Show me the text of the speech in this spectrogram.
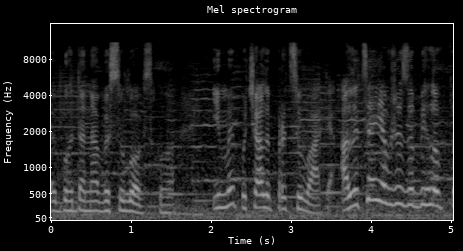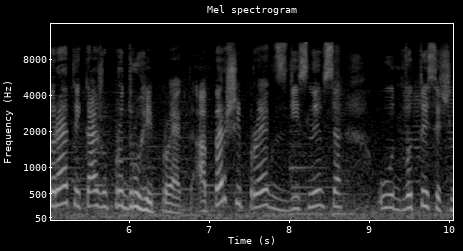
е, Богдана Веселовського. І ми почали працювати. Але це я вже забігла вперед і кажу про другий проект. А перший проект здійснився у 2000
